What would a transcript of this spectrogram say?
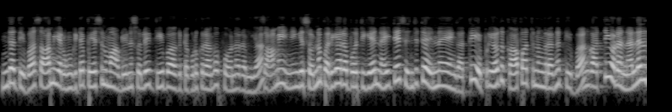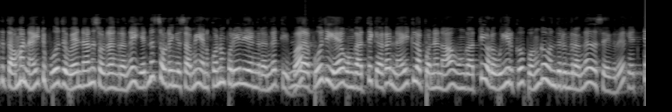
இந்த தீபா சாமியார் உங்ககிட்ட பேசணுமா அப்படின்னு சொல்லி தீபா கிட்ட கொடுக்குறாங்க போன ரம்யா. சாமி நீங்கள் சொன்ன பரிகார பூஜையை நைட்டே செஞ்சுட்டு என்ன? எங்கள் அத்தை எப்படியாவது காப்பாற்றணுங்கிறாங்க தீபா. உங்கள் அத்தையோட நல்லதுக்கு தாம நைட்டு பூஜை வேண்டான்னு சொல்கிறாங்கிறாங்க என்ன சொல்கிறீங்க சாமி? எனக்கு ஒன்றும் புரியலையேங்கிறாங்க தீபா. பூஜையை உங்கள் அத்தைக்காக நைட்டில் பண்ணுனா உங்கள் அத்தையோட உயிருக்கு பங்கு வந்துருங்கிறாங்க சேகர். கெட்ட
